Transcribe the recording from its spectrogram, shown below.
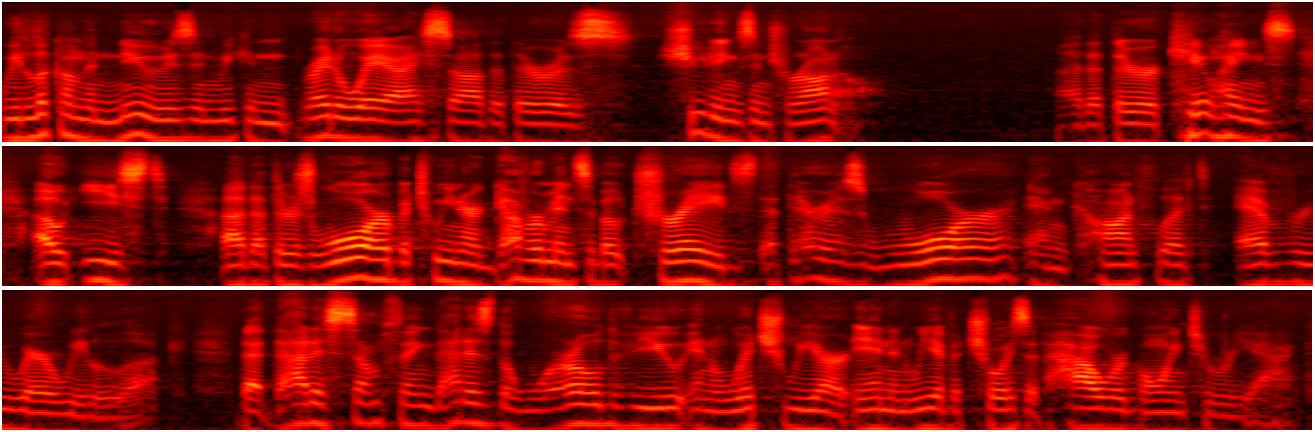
we look on the news and we can, right away, I saw that there was shootings in Toronto, uh, that there were killings out east, uh, that there's war between our governments about trades, that there is war and conflict everywhere we look that that is something, that is the worldview in which we are in, and we have a choice of how we're going to react.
